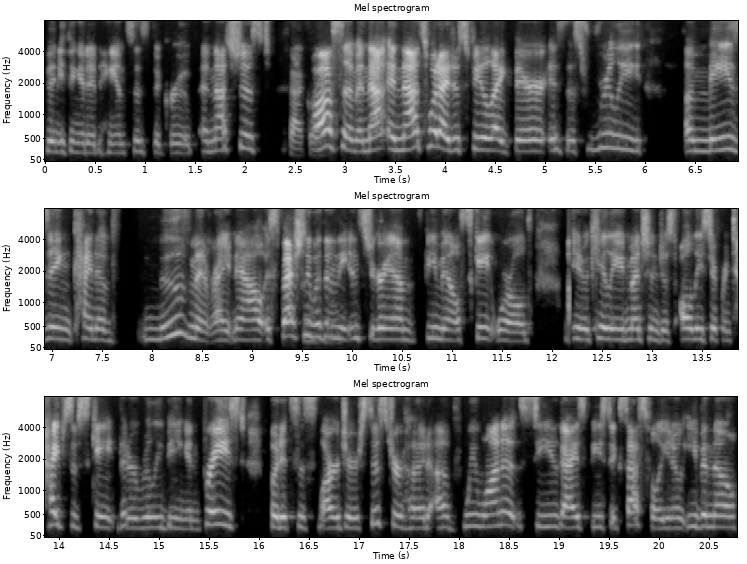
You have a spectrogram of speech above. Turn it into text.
if anything it enhances the group and that's just Exactly. awesome and that and that's what i just feel like there is this really amazing kind of movement right now especially within Mhm. the instagram female skate world you know kaylee you'd mentioned just all these different types of skate that are really being embraced but it's this larger sisterhood of we want to see you guys be successful you know even though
